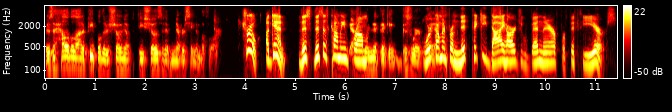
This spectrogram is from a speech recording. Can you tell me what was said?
there's a hell of a lot of people that are showing up at these shows that have never seen them before. True. Again, this this is coming Yeah, from we're nitpicking because we're we're fans. coming from nitpicky diehards who've been there for 50 years.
